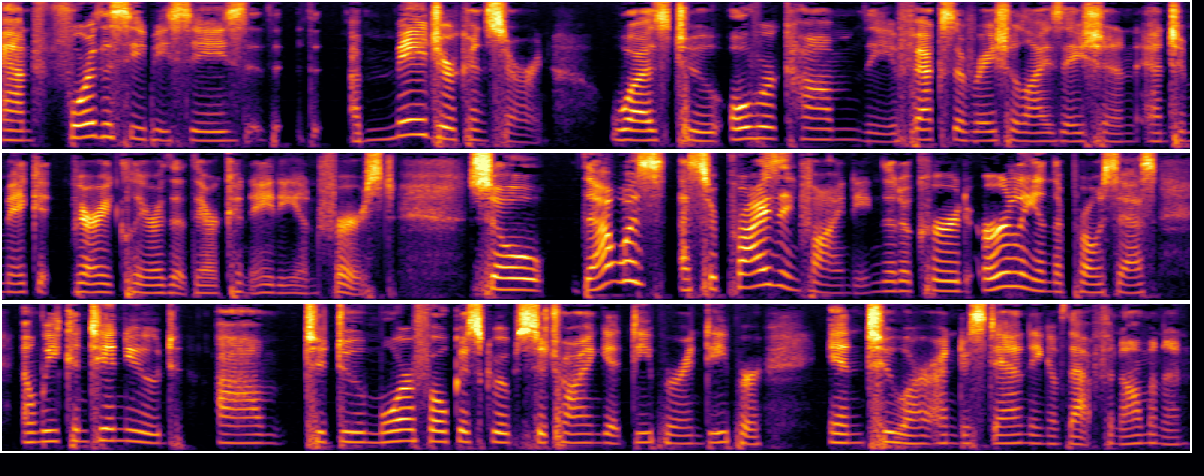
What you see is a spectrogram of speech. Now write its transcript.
And for the CBCs, a major concern was to overcome the effects of racialization and to make it very clear that they're Canadian first. So that was a surprising finding that occurred early in the process, and we continued um, to do more focus groups to try and get deeper and deeper into our understanding of that phenomenon.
